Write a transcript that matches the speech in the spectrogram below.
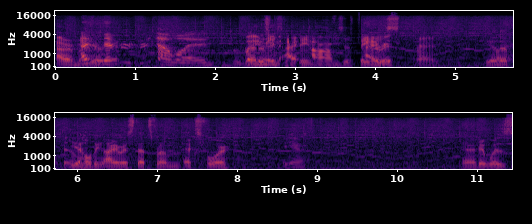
I remember I've that. never heard that one. That you mean It's a I- um, he's a famous Iris? fan. Yeah, that, yeah, holding Iris. That's from X4. Yeah. and it was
